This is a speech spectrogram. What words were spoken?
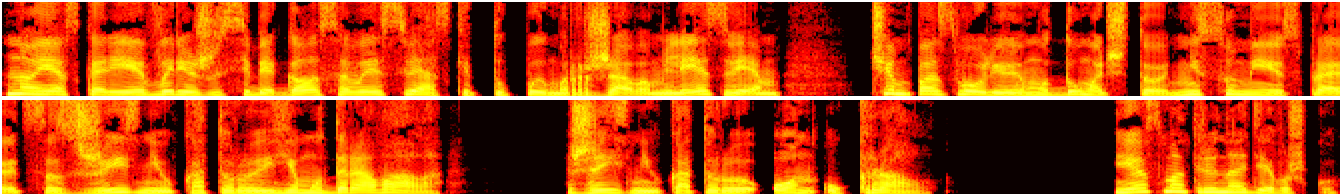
но я скорее вырежу себе голосовые связки тупым ржавым лезвием, чем позволю ему думать, что не сумею справиться с жизнью, которую ему даровала, жизнью, которую он украл. Я смотрю на девушку.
